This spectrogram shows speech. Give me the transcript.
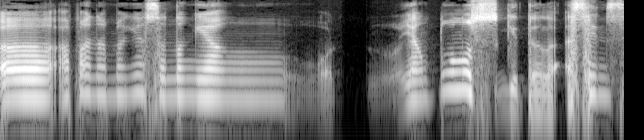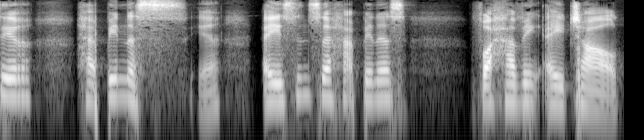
uh, apa namanya senang yang yang tulus gitu loh. A sincere happiness ya. A sincere happiness for having a child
